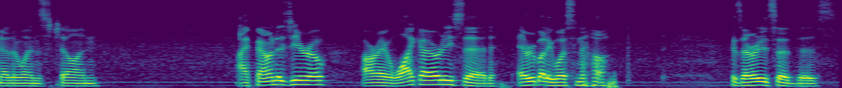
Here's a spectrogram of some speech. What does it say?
Netherlands done. I found a zero. Alright, like I already said, everybody listen up. Because I already said this.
